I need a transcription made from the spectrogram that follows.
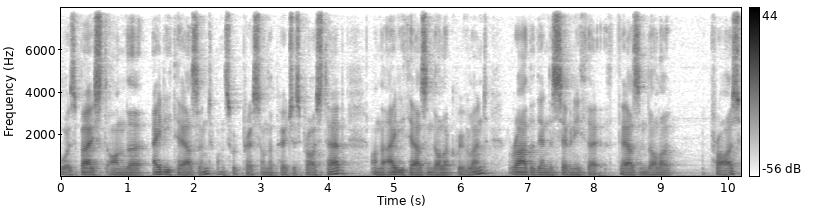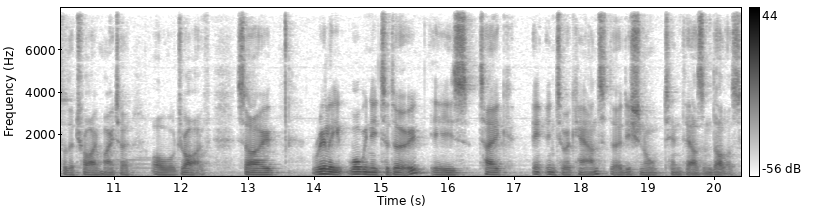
was based on the 80,000 once we press on the purchase price tab on the $80,000 equivalent rather than the $70,000 price for the tri-motor all-wheel drive. So really what we need to do is take into account the additional $10,000.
